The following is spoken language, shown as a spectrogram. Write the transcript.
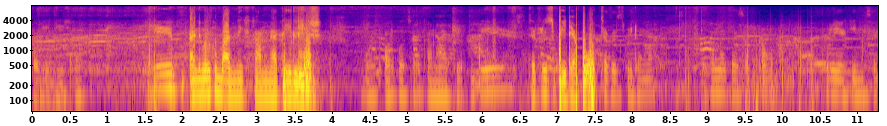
सॉरी लीश है। ये एनिमल को बांधने के काम में आती है लीश और बहुत सारे काम में आती है। ये ज़रूर स्पीड है, बहुत ज़्यादा स्पीड होगा। तो मैं कह सकता हूँ, पूरे यकीन से,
